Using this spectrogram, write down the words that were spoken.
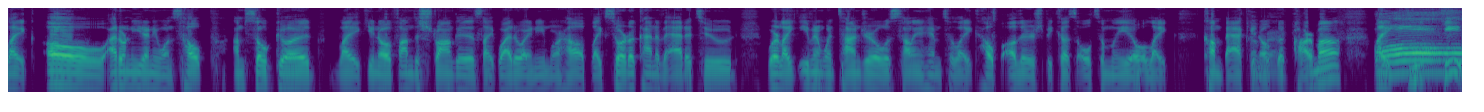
like, oh, I don't need anyone's help. I'm so good. Like, you know, if I'm the strongest, like, why do I need more help? Like, sort of kind of attitude where, like, even when Tanjiro was telling him to like help others because ultimately it'll like come back, you Come know, back. good karma. Like, oh, he,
